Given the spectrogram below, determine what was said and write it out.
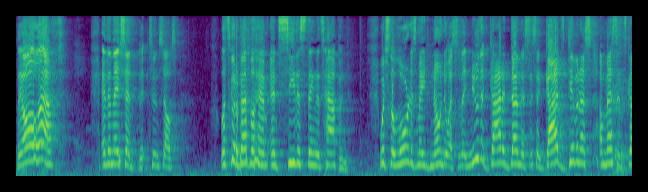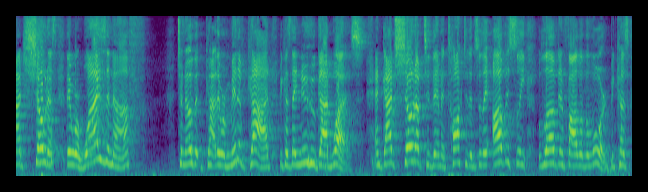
they all left, and then they said to themselves, Let's go to Bethlehem and see this thing that's happened which the Lord has made known to us. So they knew that God had done this. They said, God's given us a message. God showed us. They were wise enough to know that God, they were men of God because they knew who God was. And God showed up to them and talked to them. So they obviously loved and followed the Lord because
